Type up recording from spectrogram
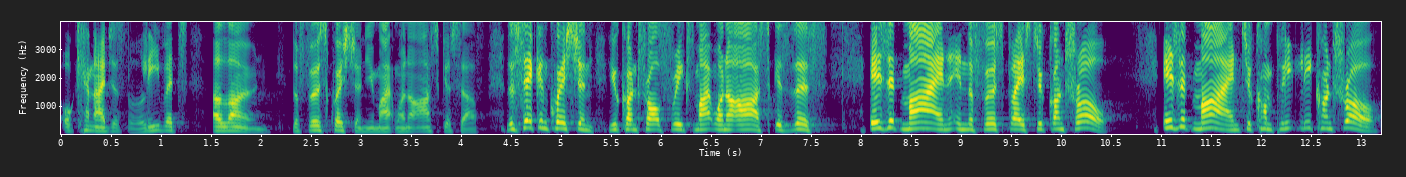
or can I just leave it alone? The first question you might want to ask yourself. The second question you control freaks might want to ask is this Is it mine in the first place to control? Is it mine to completely control?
